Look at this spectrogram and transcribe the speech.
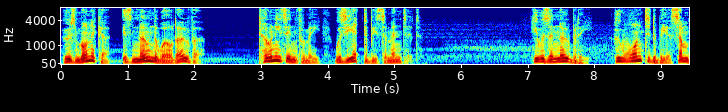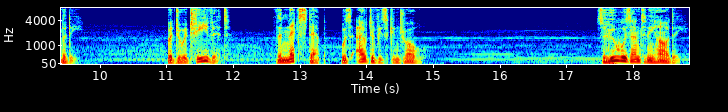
whose moniker is known the world over, Tony's infamy was yet to be cemented. He was a nobody who wanted to be a somebody. But to achieve it, the next step was out of his control. So, who was Anthony Hardy?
